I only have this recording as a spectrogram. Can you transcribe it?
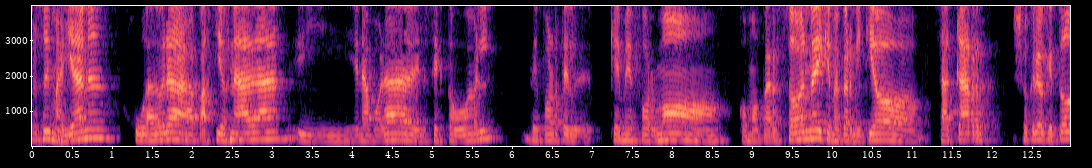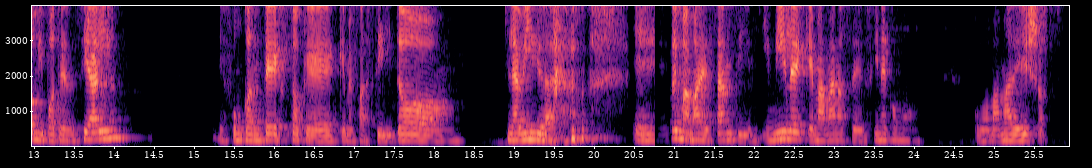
Yo soy Mariana, jugadora apasionada y enamorada del sexto gol, deporte que me formó como persona y que me permitió sacar, yo creo que todo mi potencial. Eh, fue un contexto que, que me facilitó la vida. Eh, soy mamá de Santi y Mile, que mamá no se define como, como mamá de ellos.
